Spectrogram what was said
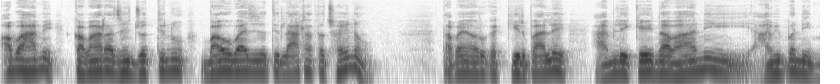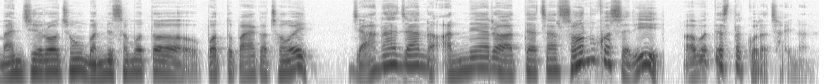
अब हामी कमारा झैँ जोत्तिनु बाबुबाजी जति लाठा त छैनौँ। तपाईँहरूका कृपाले हामीले केही नभनी हामी पनि मान्छे रहेछौँ भन्नेसम्म त पत्तो पाएका छौँ है। जाना जान अन्याय र अत्याचार सहनु कसरी? अब त्यस्ता कुरा छैनन्।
